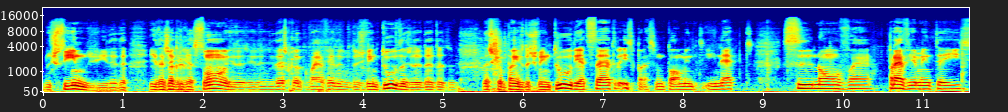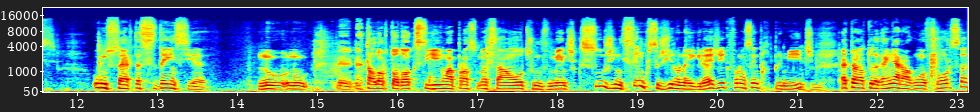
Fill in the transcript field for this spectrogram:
dos sinos e, de, e das agregações e das, que vai haver das juventudes, das, das campanhas da juventude, etc. Isso parece-me totalmente inepto se não houver previamente a isso uma certa cedência no, no, na tal ortodoxia e uma aproximação a outros movimentos que surgem, sempre surgiram na Igreja e que foram sempre reprimidos, uhum. até na altura ganharam alguma força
